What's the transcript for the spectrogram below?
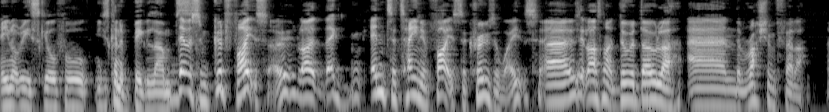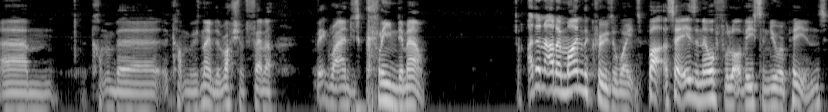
and you're not really skillful. You're just kind of big lumps. There were some good fights though. Like they're entertaining fights. The cruiserweights. Uh, who was it last night? Durodola and the Russian fella. Um, can't remember. Can't remember his name. The Russian fella. Big right hand just cleaned him out. I don't know. I don't mind the cruiserweights, but I say it is an awful lot of Eastern Europeans.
